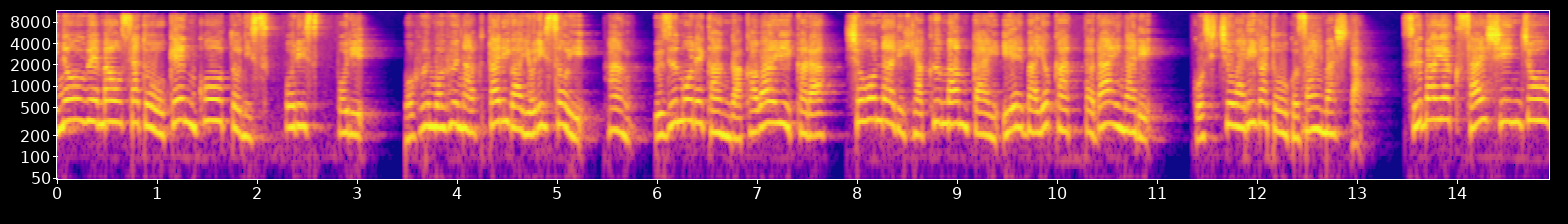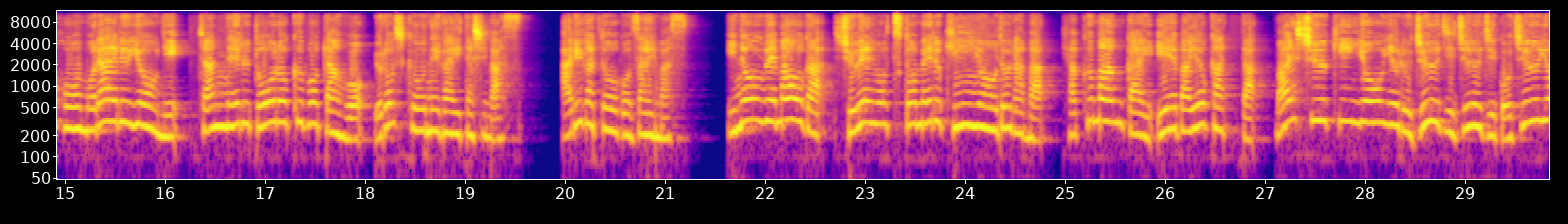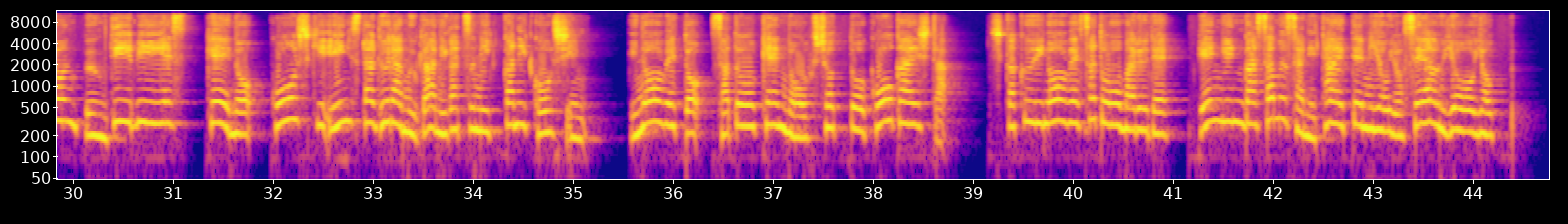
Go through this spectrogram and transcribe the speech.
井上真央佐藤健コートにすっぽりすっぽり。もふもふな二人が寄り添い、半、うずもれ感が可愛いから、小なり100万回言えばよかった大なり。ご視聴ありがとうございました。素早く最新情報をもらえるように、チャンネル登録ボタンをよろしくお願いいたします。ありがとうございます。井上真央が主演を務める金曜ドラマ、100万回言えばよかった。毎週金曜夜10時10時54分 TBS-K の公式インスタグラムが2月3日に更新。井上と佐藤健のオフショットを公開した。四角井上佐藤丸で、ペンギンが寒さに耐えて身を寄せ合うようよ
